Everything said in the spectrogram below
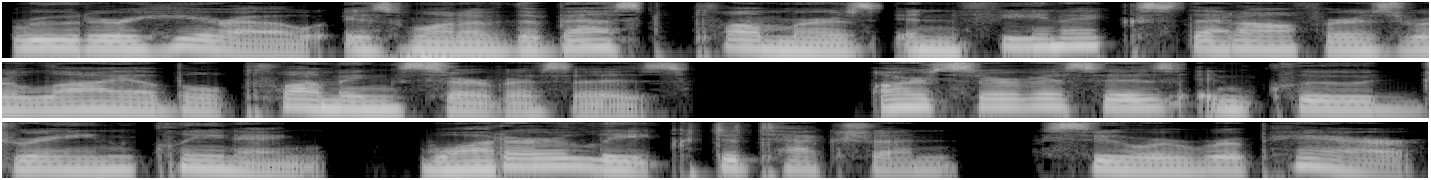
Rooter Hero is one of the best plumbers in Phoenix that offers reliable plumbing services. Our services include drain cleaning, water leak detection, sewer repair,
